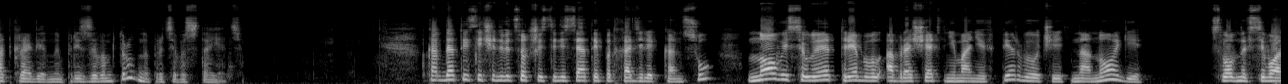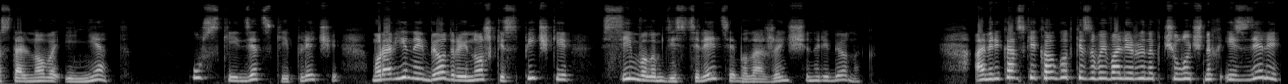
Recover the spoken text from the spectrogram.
откровенным призывам трудно противостоять. Когда 1960-е подходили к концу, новый силуэт требовал обращать внимание в первую очередь на ноги, словно всего остального и нет. Узкие детские плечи, муравьиные бедра и ножки-спички — символом десятилетия была женщина-ребенок. Американские колготки завоевали рынок чулочных изделий,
